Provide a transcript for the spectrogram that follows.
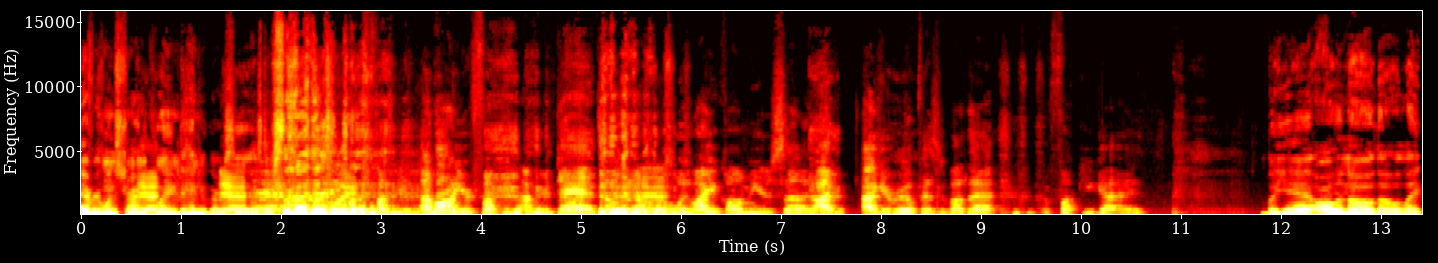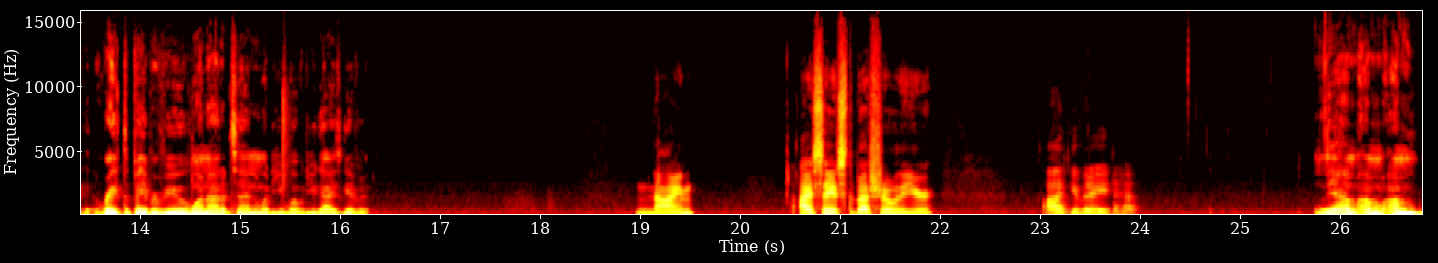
everyone's trying Yeah. to claim Daniel Garcia Yeah. as their son. like, I'm all your fucking. I'm your dad. So, I don't know, why are you calling me your son? I I get real pissed about that. Fuck you guys. But yeah, all in all though, like rate the pay per view one out of ten. What do you what would you guys give it? nine. I say it's the best show of the year. I'd give it an eight and a half. Yeah, I'm I'm I'm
